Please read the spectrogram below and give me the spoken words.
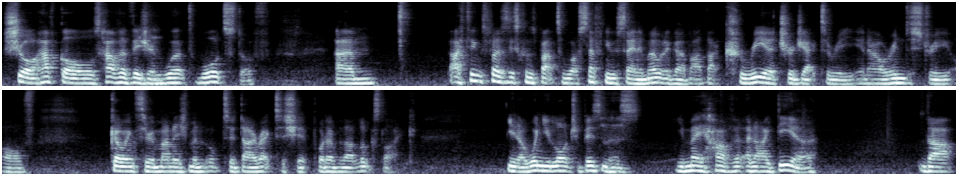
sure, have goals, have a vision, mm-hmm. work towards stuff. Um, I think suppose this comes back to what Stephanie was saying a moment ago about that career trajectory in our industry of going through management up to directorship, whatever that looks like. You know, when you launch a business, mm-hmm. you may have an idea that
